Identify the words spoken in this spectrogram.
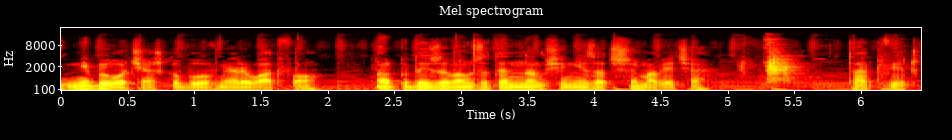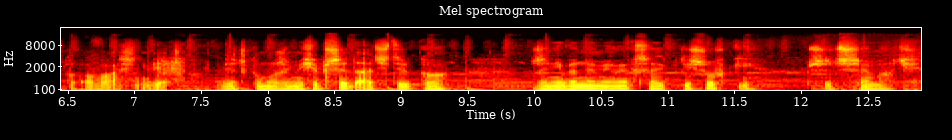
nie było ciężko, było w miarę łatwo. Ale podejrzewam, że ten nam się nie zatrzyma, wiecie? Tak, wieczko, o właśnie, wieczko. Wieczko może mi się przydać, tylko że nie będę miał jak sobie kliszówki przytrzymać.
